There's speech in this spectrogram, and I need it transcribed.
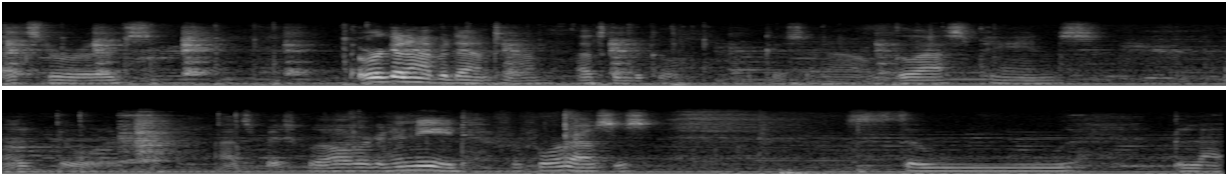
extra roads. We're gonna have a downtown. That's gonna be cool. Okay, so now glass panes a door. That's basically all we're gonna need for four houses. So glass.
